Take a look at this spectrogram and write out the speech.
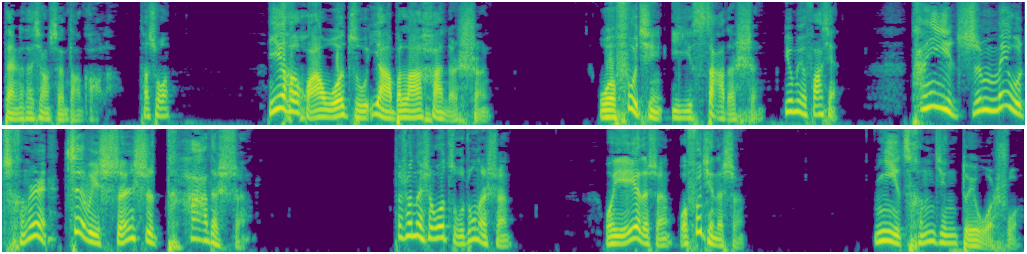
但是他向神祷告了，他说：“耶和华我祖亚伯拉罕的神，我父亲以撒的神。”有没有发现？他一直没有承认这位神是他的神。他说：“那是我祖宗的神，我爷爷的神，我父亲的神。”你曾经对我说，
